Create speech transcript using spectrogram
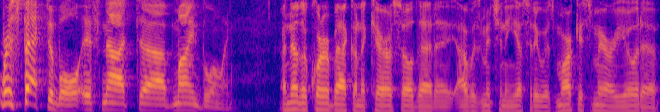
respectable, if not uh, mind blowing. Another quarterback on the carousel that I was mentioning yesterday was Marcus Mariota.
